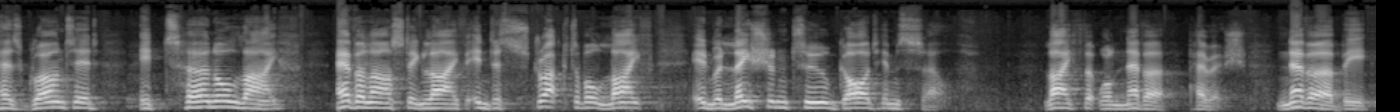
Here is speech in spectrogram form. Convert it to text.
has granted eternal life, everlasting life, indestructible life in relation to God Himself. Life that will never perish, never be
